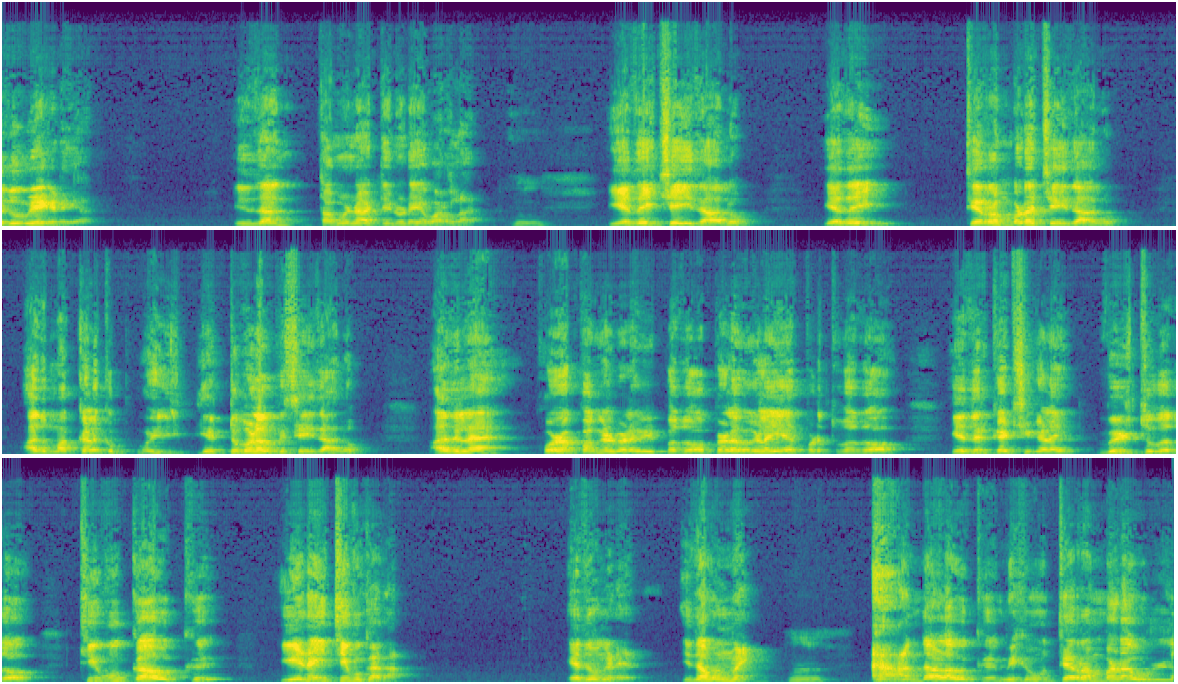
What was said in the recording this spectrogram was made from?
எதுவுமே கிடையாது. இதுதான் தமிழ்நாட்டினுடைய வரலாறு. எதை செய்தாலும் எதை திறம்பட செய்தாலும் அது மக்களுக்கு போய் எட்டும் அளவுக்கு செய்தாலும் அதில் குழப்பங்கள் விளைவிப்பதோ பிளவுகளை ஏற்படுத்துவதோ எதிர்க்கட்சிகளை வீழ்த்துவதோ திமுகவுக்கு இணை திமுக தான். எதுவும் கிடையாது. இதுதான் உண்மை. அந்த அளவுக்கு மிகவும் திறம்பட உள்ள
